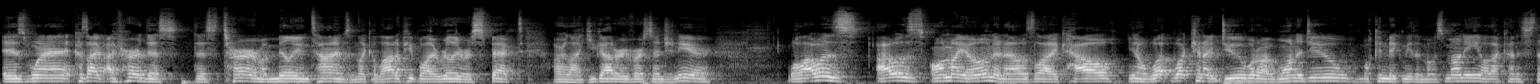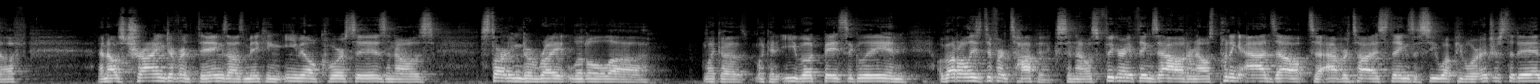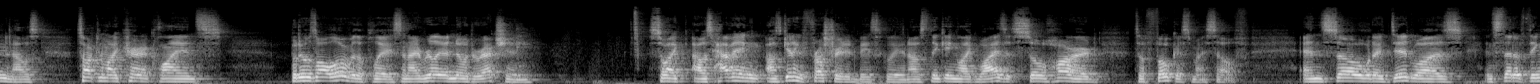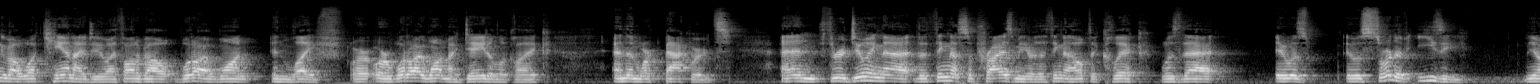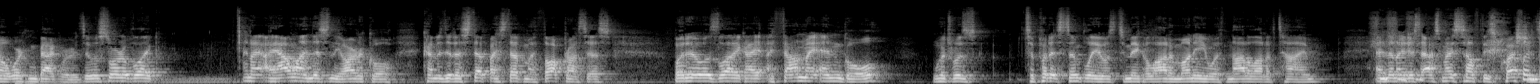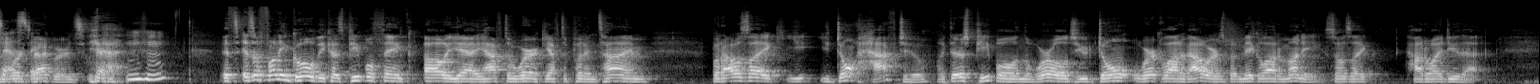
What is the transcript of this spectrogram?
Is when because I've I've heard this this term a million times, and like a lot of people I really respect are like, you got to reverse engineer. Well, I was I was on my own, and I was like, how you know what what can I do? What do I want to do? What can make me the most money? All that kind of stuff. And I was trying different things. I was making email courses, and I was starting to write little. Uh, like a like an ebook basically and about all these different topics. And I was figuring things out and I was putting ads out to advertise things to see what people were interested in and I was talking to my current clients. But it was all over the place and I really had no direction. So I, I was having I was getting frustrated basically and I was thinking like why is it so hard to focus myself? And so what I did was instead of thinking about what can I do I thought about what do I want in life or, or what do I want my day to look like and then work backwards. And through doing that, the thing that surprised me or the thing that helped it click was that it was it was sort of easy, you know, working backwards. It was sort of like and I, I outlined this in the article, kind of did a step by step my thought process. But it was like I, I found my end goal, which was to put it simply, it was to make a lot of money with not a lot of time. And then I just asked myself these questions and worked backwards. Yeah. Mm-hmm. It's it's a funny goal because people think, oh yeah, you have to work, you have to put in time. But I was like, you, you don't have to. Like, there's people in the world who don't work a lot of hours but make a lot of money. So I was like, how do I do that?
